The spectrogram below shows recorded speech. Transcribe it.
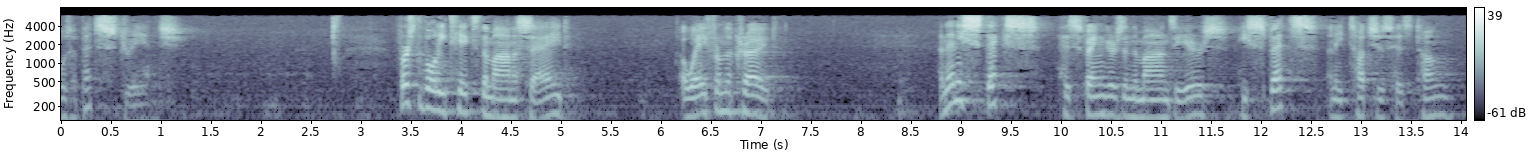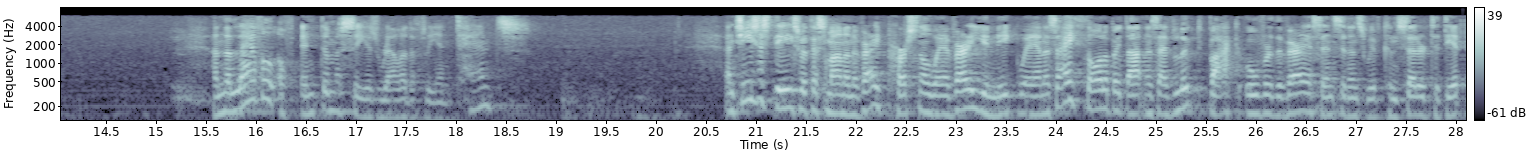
was a bit strange. First of all, he takes the man aside, away from the crowd. And then he sticks his fingers in the man's ears. He spits and he touches his tongue. And the level of intimacy is relatively intense. And Jesus deals with this man in a very personal way, a very unique way. And as I thought about that, and as I've looked back over the various incidents we've considered to date,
